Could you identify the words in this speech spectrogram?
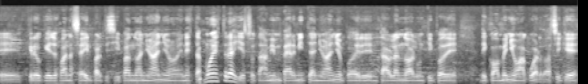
Eh, creo que ellos van a seguir participando año a año en estas muestras y eso también permite año a año poder ir entablando algún tipo de, convenio o acuerdo. Así que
